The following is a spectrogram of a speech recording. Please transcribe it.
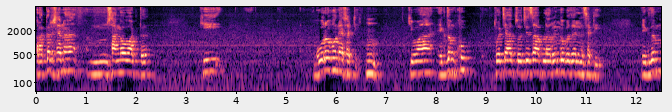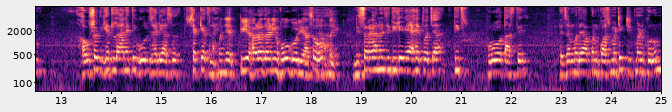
प्राकर्षानं सांगावं वाटतं की गोरं होण्यासाठी. किंवा एकदम खूप त्वचा त्वचेचा आपला रंग बदलण्यासाठी एकदम औषध घेतलं आणि ती गोल झाली असं शक्यच नाही म्हणजे पी हळद आणि हो गोरी असं होत हा. नाही निसर्गानं जी दिलेली आहे त्वचा तीच पुरवत असते त्याच्यामध्ये आपण कॉस्मेटिक ट्रीटमेंट करून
